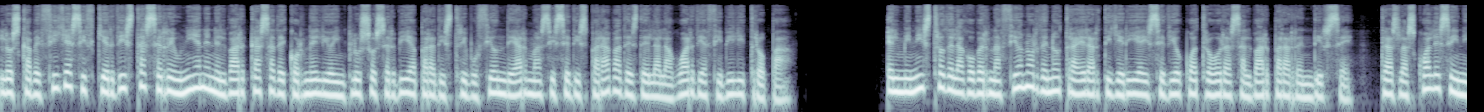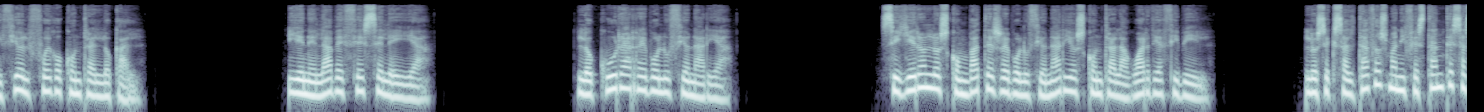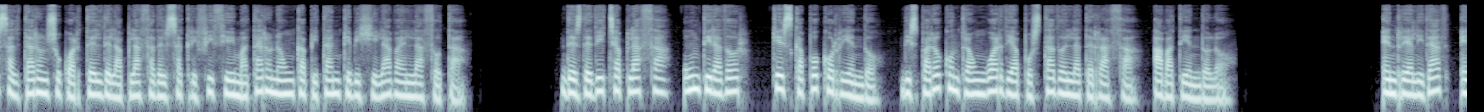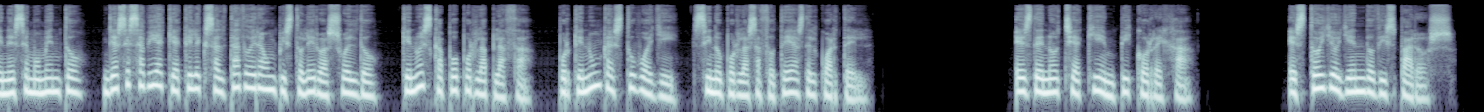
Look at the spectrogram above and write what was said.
Los cabecillas izquierdistas se reunían en el bar Casa de Cornelio e incluso servía para distribución de armas y se disparaba desde la Guardia Civil y tropa. El ministro de la Gobernación ordenó traer artillería y se dio cuatro horas al bar para rendirse, tras las cuales se inició el fuego contra el local. Y en el ABC se leía. Locura revolucionaria. Siguieron los combates revolucionarios contra la Guardia Civil. Los exaltados manifestantes asaltaron su cuartel de la Plaza del Sacrificio y mataron a un capitán que vigilaba en la azota. Desde dicha plaza, un tirador, que escapó corriendo, disparó contra un guardia apostado en la terraza, abatiéndolo. En realidad, en ese momento, ya se sabía que aquel exaltado era un pistolero a sueldo, que no escapó por la plaza, porque nunca estuvo allí, sino por las azoteas del cuartel. Es de noche aquí en Pico Reja. Estoy oyendo disparos.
